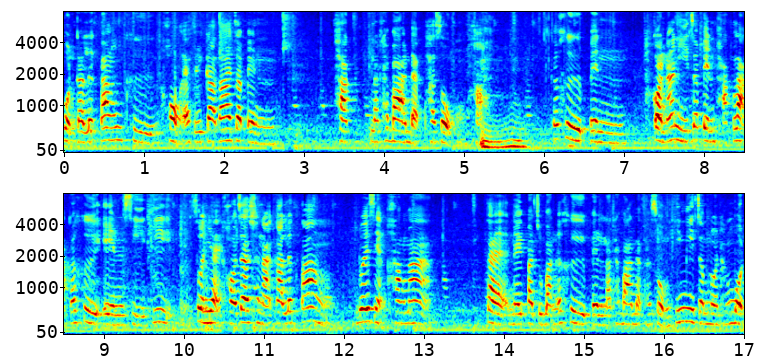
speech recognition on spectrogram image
ผลการเลือกตั้งคือของแอฟริกาใต้จะเป็นพรรครัฐบาลแบบผสมค่ะอืมก็คือเป็นก่อนหน้านี้จะเป็นพรรคหลักก็คือ ANC ที่ส่วนใหญ่เขาจะชนะการเลือกตั้งด้วยเสียงข้างมาก แต่ในปัจจุบันก็คือเป็นรัฐบาลแบบผสมที่มีจำนวนทั้งหมด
